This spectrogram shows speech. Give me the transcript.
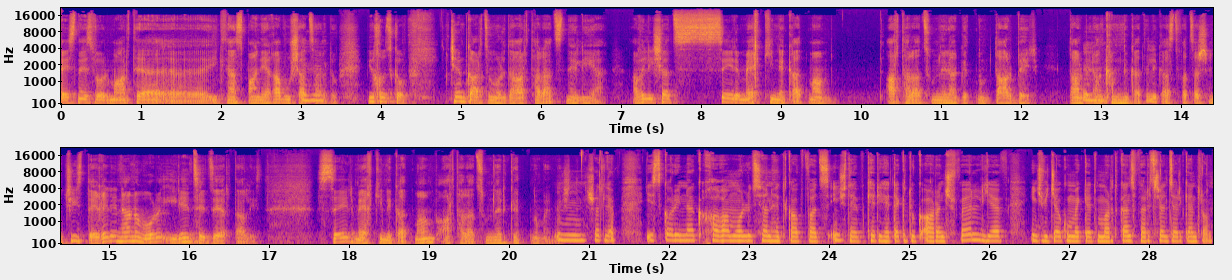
տեսնես որ մարդը ինքնասպան եղավ ուշացար դու մի խոսքով չեմ կարծում որ դա արդարացնելի է ավելի շատ սերը մեղքի նկատմամբ արդարացումներ ա գտնում տարբեր տարբեր անգամ նկատել եք Աստվածաշնչից տեղեր են անում, որը իրենց է ձեր տալիս սեր մեղքի նկատմամբ արդարացումներ գտնում եմ միշտ։ Շատ լավ։ Իսկ օրինակ խաղամոլության հետ կապված ինչ դեպքերի հետ եք դուք առնչվել եւ ինչ վիճակում եք այդ մարդկանց վերցրել ձեր կենտրոն։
